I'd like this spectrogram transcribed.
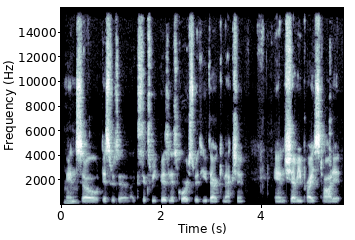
Mm-hmm. And so this was a like six week business course with Youth Art Connection, and Chevy Price taught it,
